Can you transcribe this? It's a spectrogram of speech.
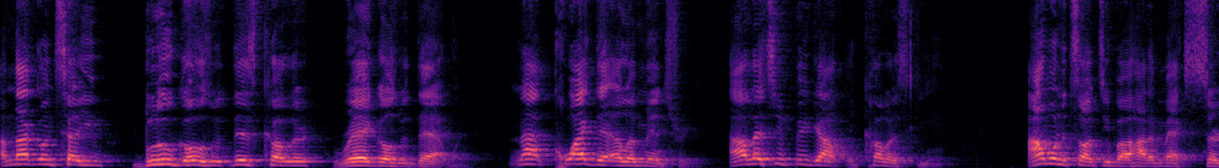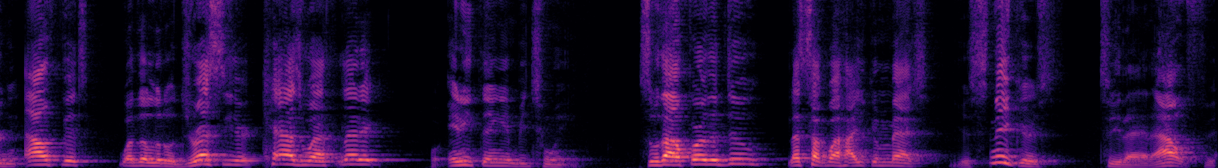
I'm not gonna tell you blue goes with this color, red goes with that one. Not quite that elementary. I'll let you figure out the color scheme. I wanna to talk to you about how to match certain outfits, whether a little dressier, casual athletic, or anything in between. So without further ado, let's talk about how you can match your sneakers to that outfit.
